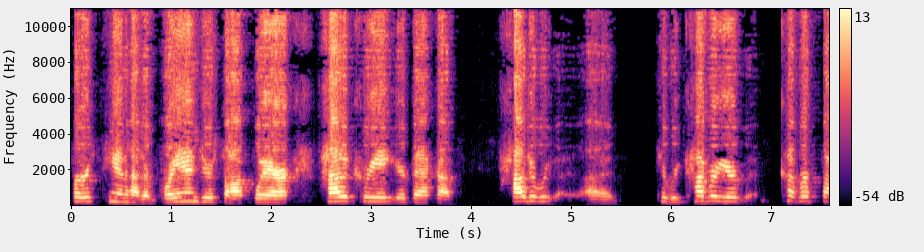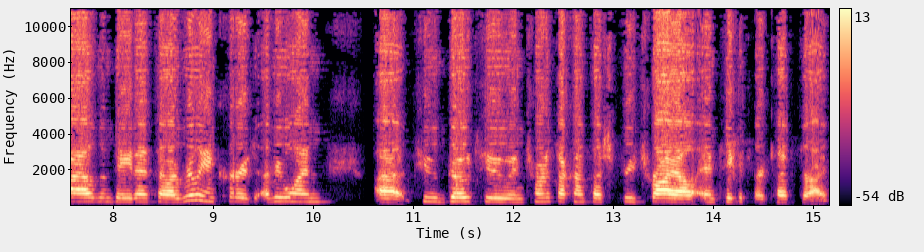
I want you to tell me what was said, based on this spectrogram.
firsthand how to brand your software, how to create your backups, how to, uh, to recover your cover files and data. So I really encourage everyone uh, to go to intronis.com slash free trial and take it for a test drive.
